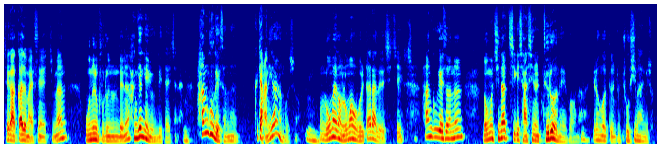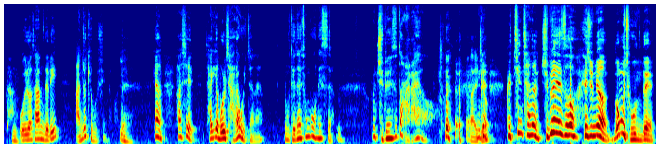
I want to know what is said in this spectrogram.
제가 아까도 말씀했지만 운을 부르는 데는 환경적 요인도 있다 했잖아요. 음. 한국에서는 그게 아니라는 거죠. 음. 로마에 가면 로마 법을 따라야 되시지. 한국에서는 너무 지나치게 자신을 드러내거나 이런 것들은 좀 조심하는 게 좋다. 음. 오히려 사람들이 안 좋게 볼 수 있는 거죠. 네. 그냥 사실 자기가 뭘 잘하고 있잖아요. 뭐 대단히 성공을 했어요. 그럼 주변에서도 알아요. 알죠. 그러니까 그 칭찬은 주변에서 해주면 너무 좋은데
